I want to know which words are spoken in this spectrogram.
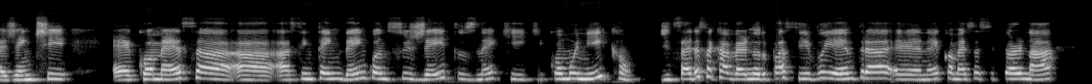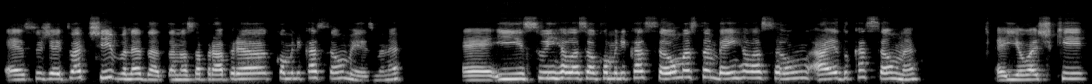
a gente é, começa a, a, se entender enquanto sujeitos, né, que, que comunicam, a gente sai dessa caverna do passivo e entra, é, né, começa a se tornar é, sujeito ativo, né, da, da, nossa própria comunicação mesmo, né, é, e isso em relação à comunicação, mas também em relação à educação, né, é, e eu acho que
